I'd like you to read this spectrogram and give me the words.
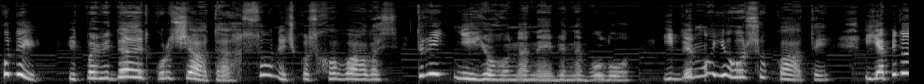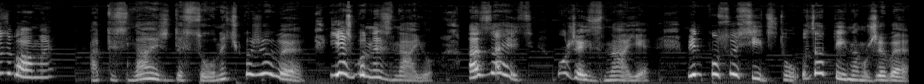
Куди? Відповідають курчата. Сонечко сховалась. Три дні його на небі не було. Йдемо його шукати. Я піду з вами. А ти знаєш, де сонечко живе? Я ж бо не знаю. А заєць, може, й знає. Він по сусідству за тином живе,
